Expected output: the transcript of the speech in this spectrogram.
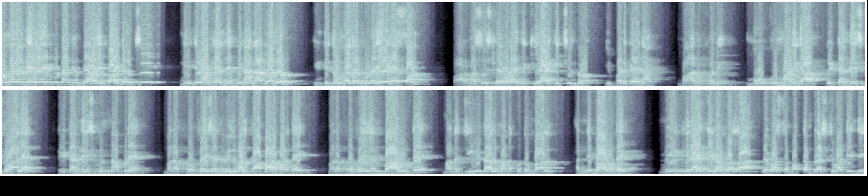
దొంగలు నేరేయకుండా నువ్వు బయట వచ్చి నీతి వాక్యాలు చెప్పినా నడవదు. ఇంటి దొంగలను కూడా ఏడేస్తాం. ఫార్మసిస్ట్ ఎవరైతే కిరాయికి ఇచ్చిందో ఇప్పటికైనా మానుకొని మూకుమ్మడిగా రిటర్న్ తీసుకోవాలి. రిటర్న్ తీసుకున్నప్పుడే మన ప్రొఫెషన్ విలువలు కాపాడబడతాయి. మన ప్రొఫెషన్ బాగుంటే మన జీవితాలు మన కుటుంబాలు అన్ని బాగుంటాయి. మీరు కిరాయికి ఇవ్వడం వల్ల వ్యవస్థ మొత్తం భ్రష్టు పట్టింది.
